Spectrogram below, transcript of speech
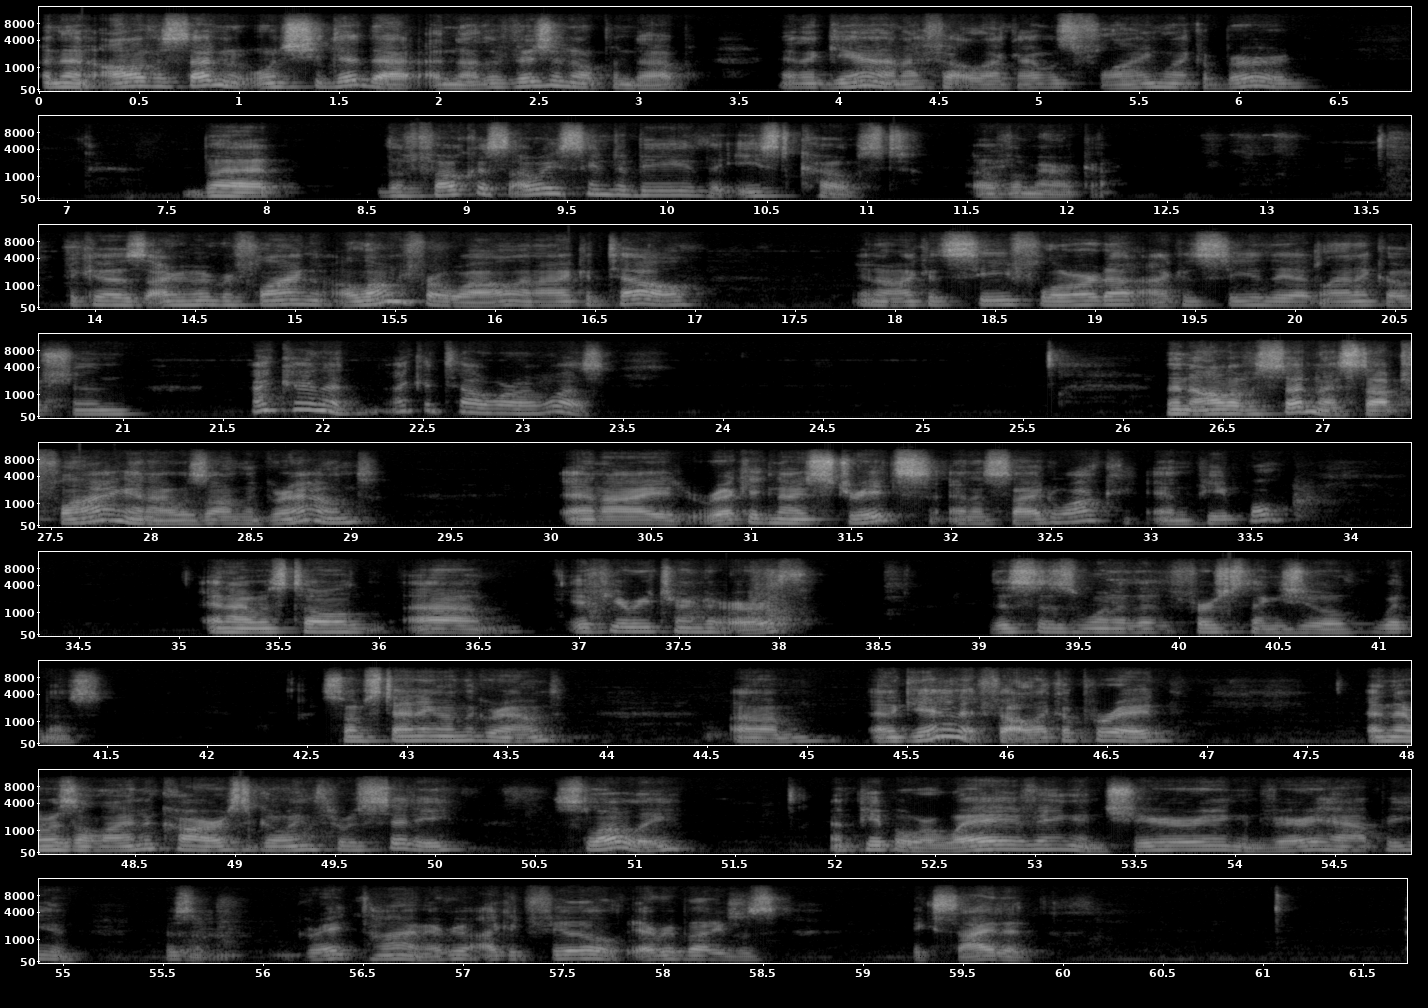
And then all of a sudden, once she did that, another vision opened up. And again, I felt like I was flying like a bird. But the focus always seemed to be the East Coast of America. Because I remember flying alone for a while and I could tell, you know, I could see Florida, I could see the Atlantic Ocean. I kind of I could tell where I was. Then all of a sudden I stopped flying and I was on the ground and I recognized streets and a sidewalk and people. And I was told, um, if you return to Earth, this is one of the first things you'll witness. So I'm standing on the ground. Um, and again, it felt like a parade. And there was a line of cars going through a city slowly. And people were waving and cheering and very happy. And it was a great time. Every I could feel everybody was excited.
